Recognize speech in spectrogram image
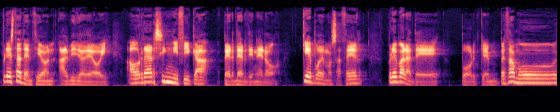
presta atención al vídeo de hoy. Ahorrar significa perder dinero. ¿Qué podemos hacer? Prepárate, porque empezamos.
